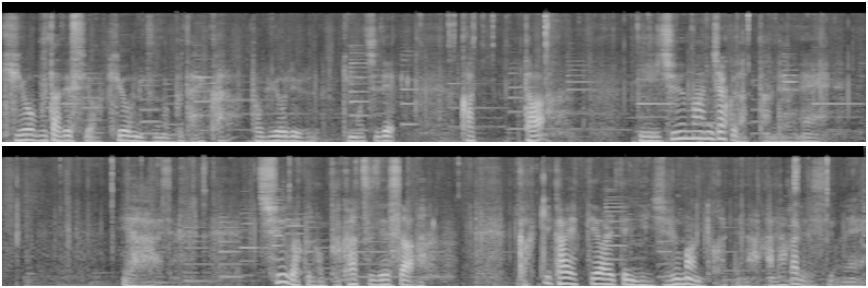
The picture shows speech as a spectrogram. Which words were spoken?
清豚ですよ。清水の舞台から飛び降りる気持ちで買った20万弱だったんだよね。いや中学の部活でさ楽器買えって言われて20万とかってなかなかですよね。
